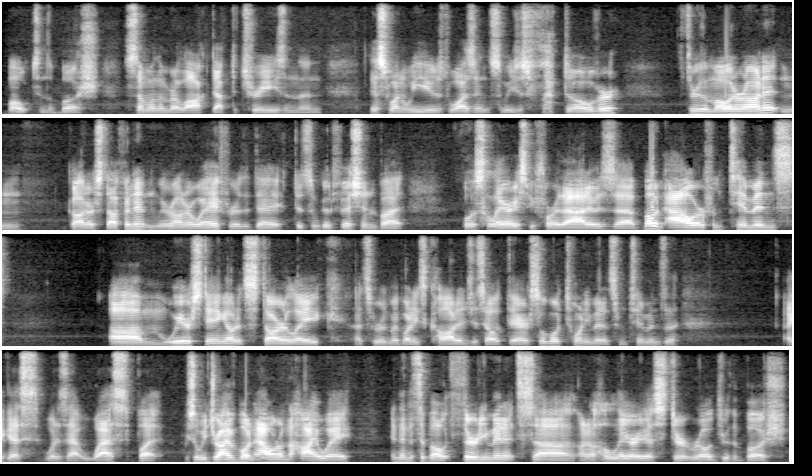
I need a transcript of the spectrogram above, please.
boats in the bush. Some of them are locked up to trees, and then this one we used wasn't, so we just flipped it over, threw the motor on it, and got our stuff in it, and we were on our way for the day. Did some good fishing, but what was hilarious before that, it was uh, about an hour from Timmins. Um, we were staying out at Star Lake. That's where my buddy's cottage is out there. So about 20 minutes from Timmins. Uh, I guess what is that west? But so we drive about an hour on the highway, and then it's about 30 minutes uh, on a hilarious dirt road through the bush.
